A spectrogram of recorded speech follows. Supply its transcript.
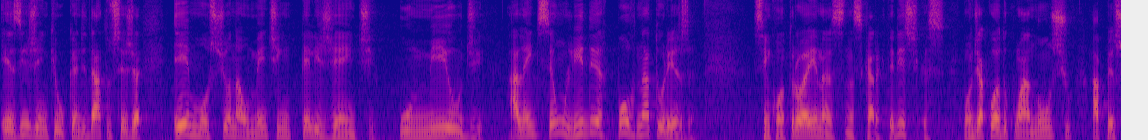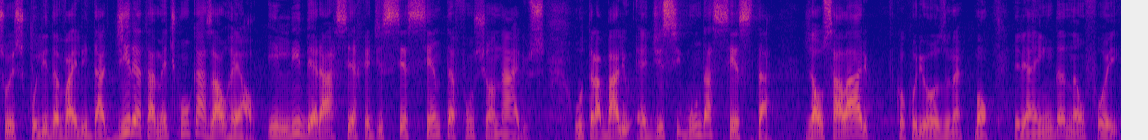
exigem que o candidato seja emocionalmente inteligente, humilde, além de ser um líder por natureza. Se encontrou aí nas, nas características? Bom, de acordo com o anúncio, a pessoa escolhida vai lidar diretamente com o casal real e liderar cerca de 60 funcionários. O trabalho é de segunda a sexta. Já o salário? Ficou curioso, né? Bom, ele ainda não foi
